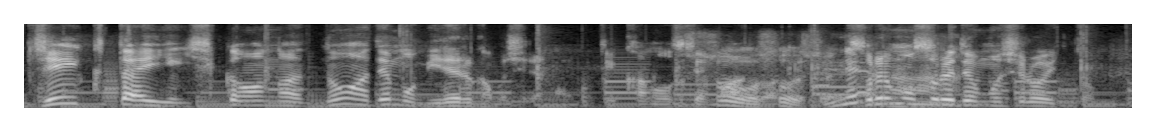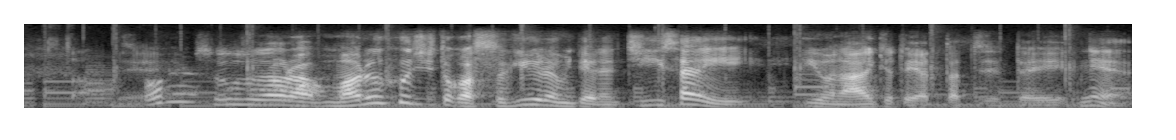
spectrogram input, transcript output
ジェイク対石川がノアでも見れるかもしれないっていう可能性もあるそうですよね。それもそれで面白いと思ってたんで。それ？そうだから丸藤とか杉浦みたいな小さいような相手とやったって絶対ね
